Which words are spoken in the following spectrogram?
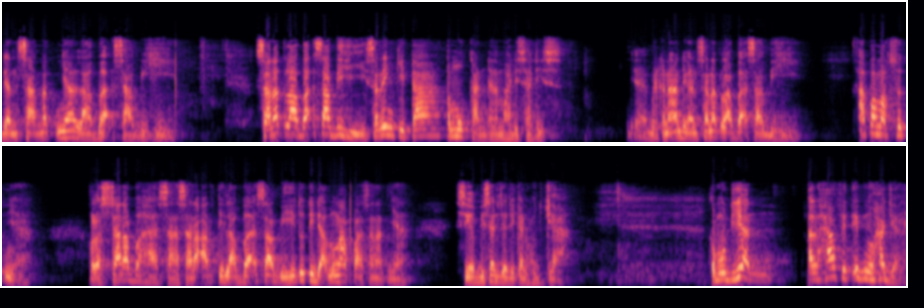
Dan sanatnya labak sabihi. Sanat labak sabihi sering kita temukan dalam hadis-hadis. Ya, berkenaan dengan sanat labak sabihi. Apa maksudnya? Kalau secara bahasa, secara arti labak sabihi itu tidak mengapa sanatnya sehingga bisa dijadikan hujjah. Kemudian Al-Hafidh Ibnu Hajar,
